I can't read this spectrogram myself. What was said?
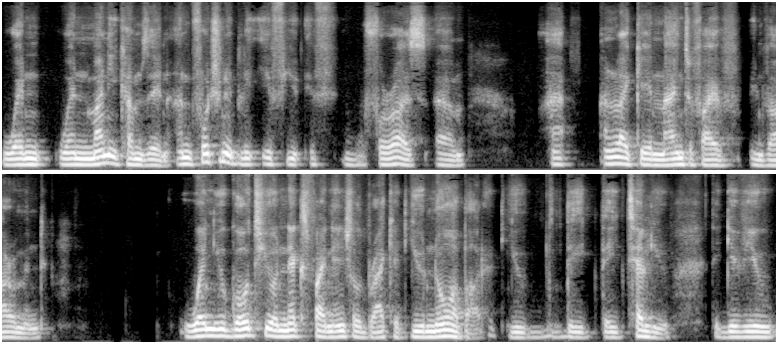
when when money comes in, unfortunately, if you if for us, um, uh, unlike a nine to five environment, when you go to your next financial bracket, you know about it. You they they tell you, they give you,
